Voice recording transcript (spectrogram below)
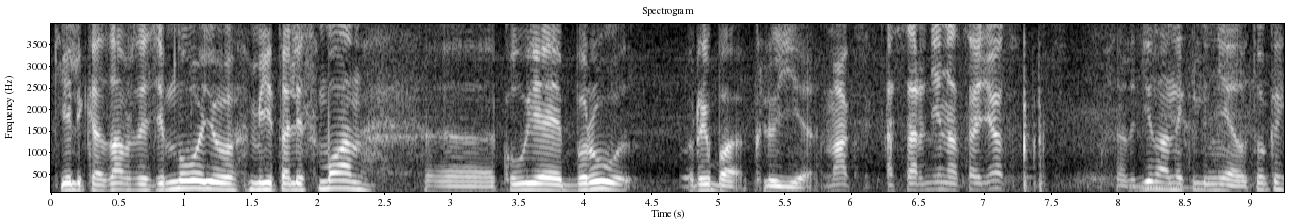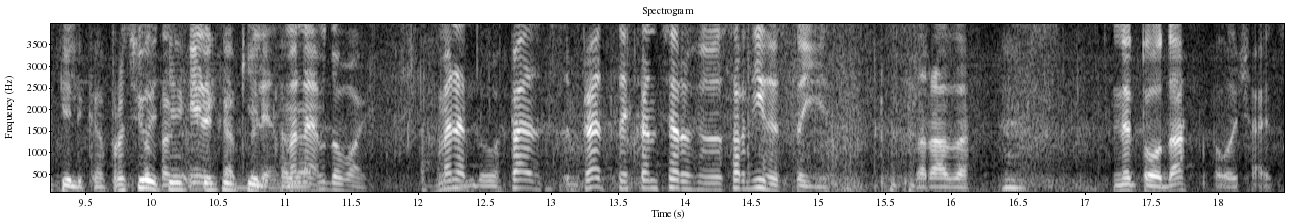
Кілька завжди зі мною, мій талісман. Е, Коли я її беру, риба клює. Макс, а сардина сойдет? Сардіна не клює, тільки кілька. Працює Тільки тільки кілька, тільки блін. кілька. Мене- да. Ну давай. У мене Давай. 5, цих консерв сардини стоїть. Зараза. Не то, да? Получается.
